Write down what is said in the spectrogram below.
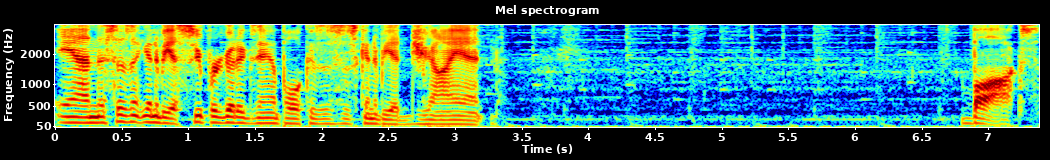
and this isn't going to be a super good example because this is going to be a giant box.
